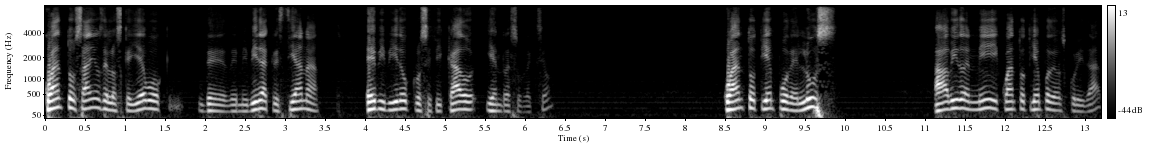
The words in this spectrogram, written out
¿Cuántos años de los que llevo de, mi vida cristiana he vivido crucificado y en resurrección? ¿Cuánto tiempo de luz ha habido en mí y cuánto tiempo de oscuridad?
